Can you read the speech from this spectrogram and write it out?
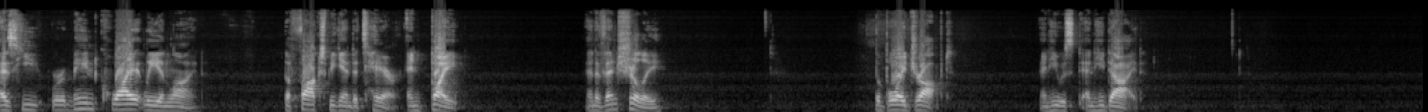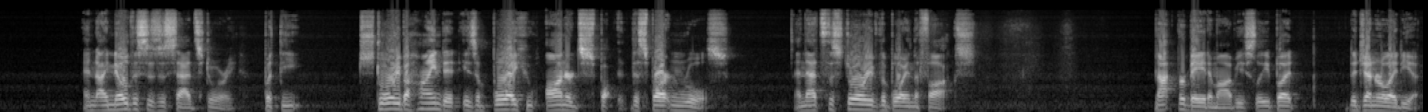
as he remained quietly in line, the fox began to tear and bite and eventually the boy dropped and he was and he died. And I know this is a sad story, but the story behind it is a boy who honored Sp- the Spartan rules. And that's the story of the boy and the fox. Not verbatim, obviously, but the general idea.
